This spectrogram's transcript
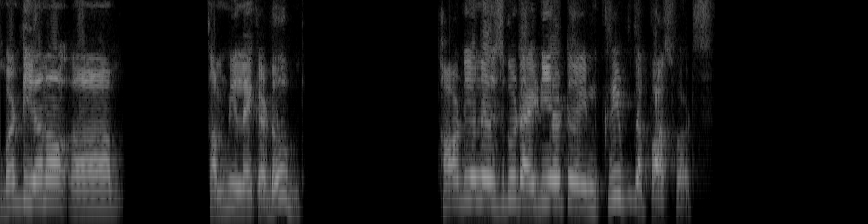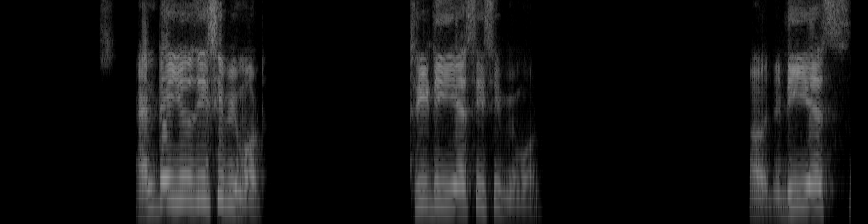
But you know, uh, company like Adobe thought you know it's a good idea to encrypt the passwords and they use ECB mode, 3DES ECB mode. Uh, DES,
